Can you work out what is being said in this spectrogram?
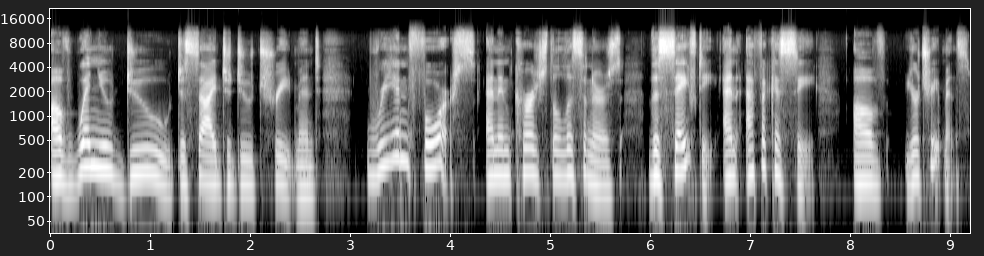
of when you do decide to do treatment. Reinforce and encourage the listeners the safety and efficacy of your treatments.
